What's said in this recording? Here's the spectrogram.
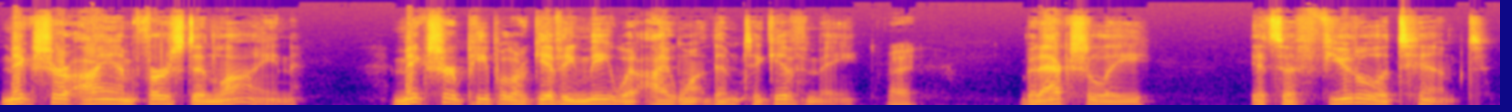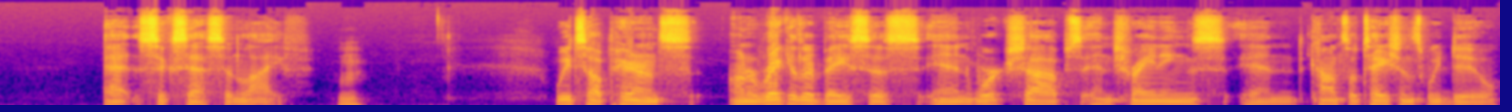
make sure I am first in line, make sure people are giving me what I want them to give me. Right. But actually, it's a futile attempt at success in life. Hmm. We tell parents on a regular basis in workshops and trainings and consultations we do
